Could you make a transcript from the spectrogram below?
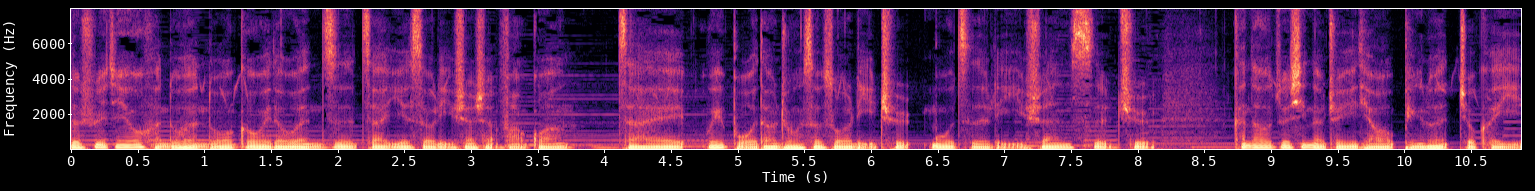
此时已经有很多很多各位的文字在夜色里闪闪发光，在微博当中搜索“李志木子李山四志”，看到最新的这一条评论就可以，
